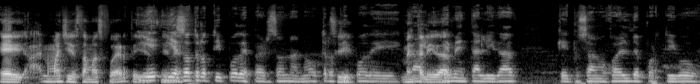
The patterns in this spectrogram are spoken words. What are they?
Eh, ah, no manches, ya está más fuerte. ya Y, es otro tipo de persona, ¿no? Otro Sí. tipo de Mentalidad. de mentalidad que pues a lo mejor el deportivo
